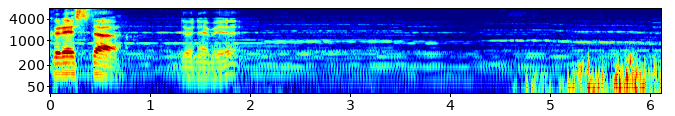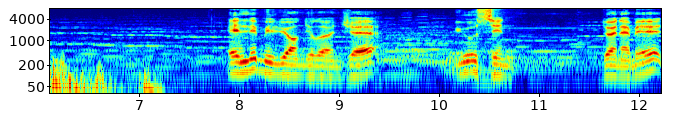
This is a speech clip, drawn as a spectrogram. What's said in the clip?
Kresta dönemi. ...50 milyon yıl önce... ...Yusin dönemi...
